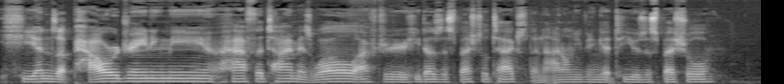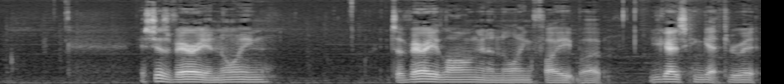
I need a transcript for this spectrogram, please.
he ends up power draining me half the time as well after he does the special attack, so then I don't even get to use a special it's just very annoying. It's a very long and annoying fight, but you guys can get through it.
